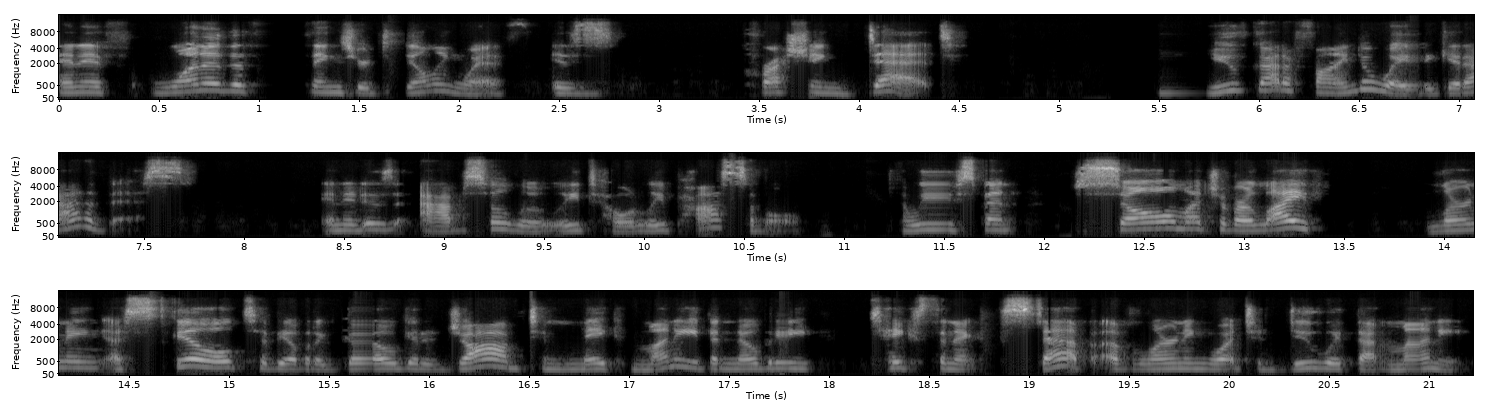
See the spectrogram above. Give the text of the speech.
And if one of the things you're dealing with is crushing debt, you've got to find a way to get out of this. And it is absolutely totally possible. And we've spent so much of our life learning a skill to be able to go get a job to make money that nobody takes the next step of learning what to do with that money.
